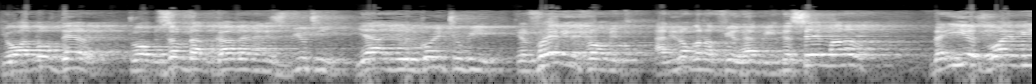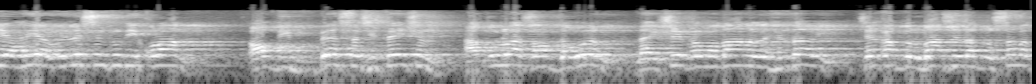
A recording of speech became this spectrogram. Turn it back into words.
you are not there to observe that garden and its beauty. Yeah, you are going to be refraining from it and you're not going to feel happy. In the same manner, the ears, why we are here, we listen to the Quran of the best recitation, Aqulas of the world, like Sheikh Ramadan al-Hindawi, Sheikh Abdul Basit Abdul Samad.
